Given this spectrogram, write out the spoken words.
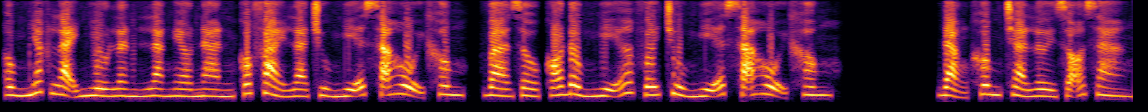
Ông nhắc lại nhiều lần là nghèo nàn có phải là chủ nghĩa xã hội không, và giàu có đồng nghĩa với chủ nghĩa xã hội không? Đảng không trả lời rõ ràng.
